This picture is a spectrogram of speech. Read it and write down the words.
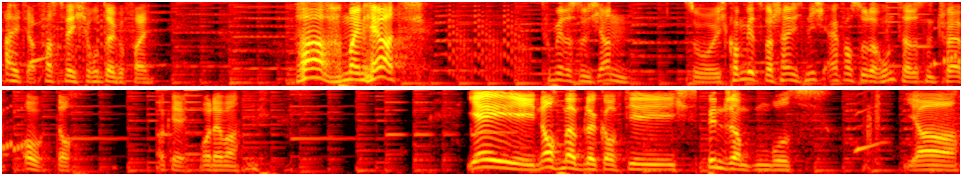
Alter, fast wäre ich runtergefallen. Ah, mein Herz. Tu mir das nicht an. So, ich komme jetzt wahrscheinlich nicht einfach so da runter. Das ist ein Trap. Oh, doch. Okay, whatever. Yay, noch mehr Blöcke, auf die ich spinjumpen muss. Ja.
